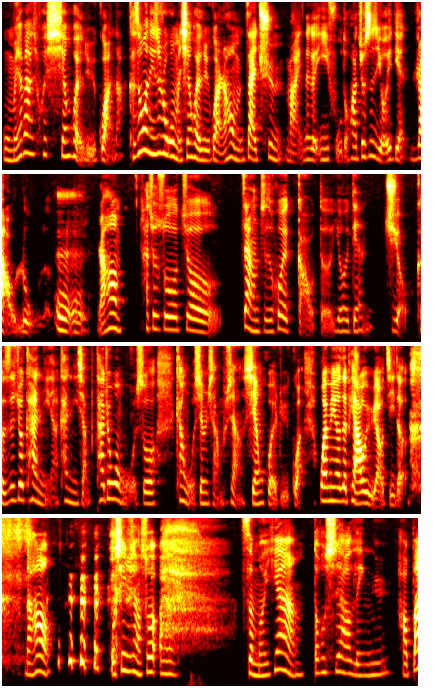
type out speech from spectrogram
我们要不要会先回旅馆啊？可是问题是，如果我们先回旅馆，然后我们再去买那个衣服的话，就是有一点绕路了。嗯嗯然后他就说，就这样子会搞得有一点久，可是就看你啊，看你想。他就问我说，看我先想不想先回旅馆？外面又在飘雨啊，我记得。然后我心里就想说，啊，怎么样都是要淋雨，好吧？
